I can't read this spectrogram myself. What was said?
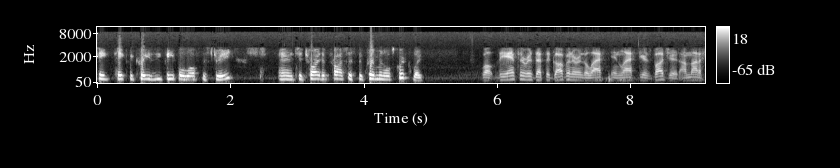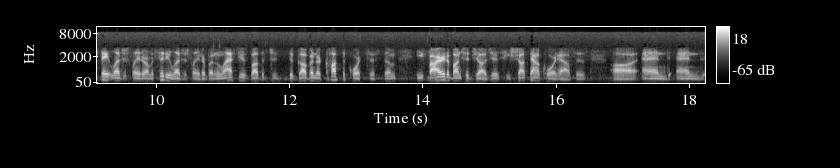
take, take the crazy people off the street and to try to process the criminals quickly. Well, the answer is that the governor in the last in last year's budget. I'm not a state legislator. I'm a city legislator. But in last year's budget, the governor cut the court system. He fired a bunch of judges. He shut down courthouses. Uh, and and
